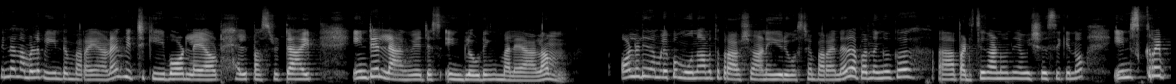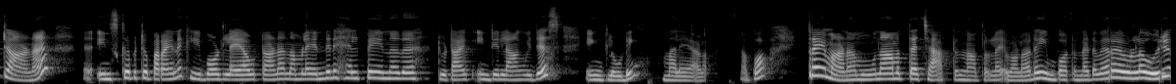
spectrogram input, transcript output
പിന്നെ നമ്മൾ വീണ്ടും പറയുകയാണ് which keyboard layout help us to type Indian languages including Malayalam already നമ്മളിപ്പോൾ മൂന്നാമത്തെ പ്രാവശ്യമാണ് ഈ ഒരു ക്വസ്റ്റ്യൻ പറയുന്നത്. അപ്പോൾ നിങ്ങൾക്ക് പഠിച്ച് കാണുമെന്ന് ഞാൻ വിശ്വസിക്കുന്നു. ഇൻസ്ക്രിപ്റ്റ് ആണ്. ഇൻസ്ക്രിപ്റ്റ് പറയുന്ന കീബോർഡ് ലേഔട്ട് ആണ്. നമ്മളെ എന്തിന് ഹെൽപ്പ് ചെയ്യുന്നത്? To type Indian languages including Malayalam അപ്പോൾ ഇത്രയുമാണ് മൂന്നാമത്തെ ചാപ്റ്ററിനകത്തുള്ള വളരെ ഇമ്പോർട്ടന്റ് ആയിട്ട് വേറെ ഉള്ള ഒരു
